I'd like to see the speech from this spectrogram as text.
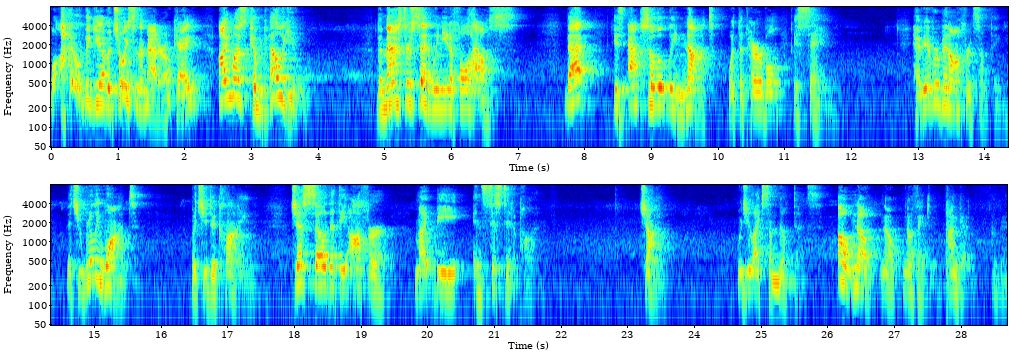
Well, I don't think you have a choice in the matter, okay? I must compel you. The master said we need a full house. That is absolutely not what the parable is saying. Have you ever been offered something that you really want, but you decline, just so that the offer might be insisted upon? John, would you like some milk duds? Oh, no, no, no, thank you. I'm good. I'm good.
